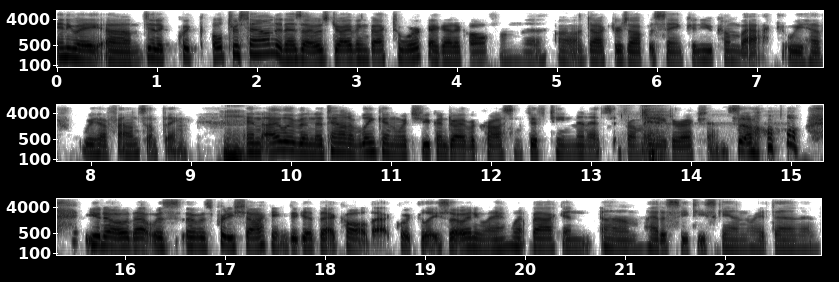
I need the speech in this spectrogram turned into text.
Anyway, um, did a quick ultrasound, and as I was driving back to work, I got a call from the uh, doctor's office saying, "Can you come back? We have we have found something." Hmm. And I live in the town of Lincoln, which you can drive across in 15 minutes from any direction. So, you know, that was that was pretty shocking to get that call that quickly. So anyway, I went back and um, had a CT scan right then, and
